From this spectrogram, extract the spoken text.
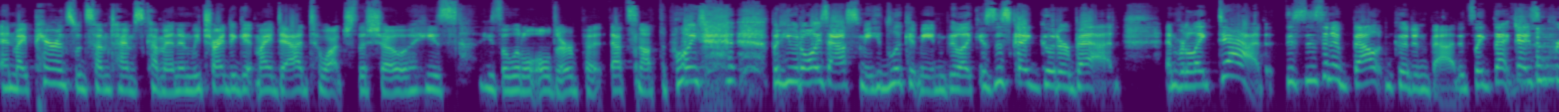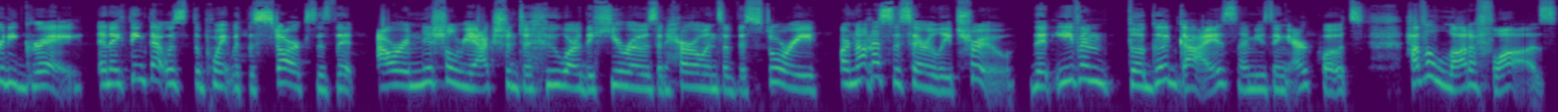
and my parents would sometimes come in and we tried to get my dad to watch the show. He's he's a little older, but that's not the point. but he would always ask me, he'd look at me and be like, "Is this guy good or bad?" And we're like, "Dad, this isn't about good and bad. It's like that guy's pretty gray." And I think that was the point with the Starks is that our initial reaction to who are the heroes and heroines of this story are not necessarily true. That even the good guys, I'm using air quotes, have a lot of flaws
